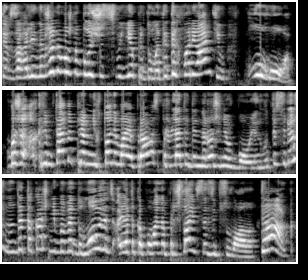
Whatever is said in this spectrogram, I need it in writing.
ти взагалі? Невже не можна було щось своє придумати? Тих варіантів? Ого! Боже, а крім прям ніхто не має права справляти день народження в боулінгу. Ти серйозно? Ну ти така ж ніби ви домовились, а я така погана прийшла і все зіпсувала. Так,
